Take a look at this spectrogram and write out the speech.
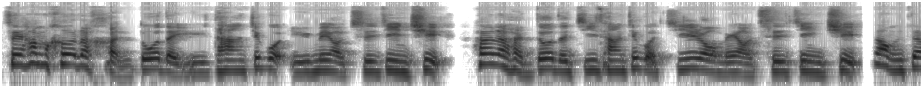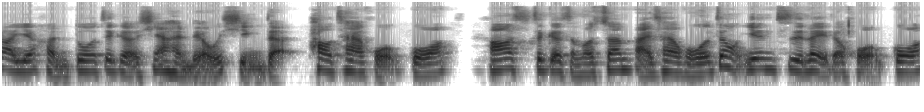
所以他们喝了很多的鱼汤，结果鱼没有吃进去；喝了很多的鸡汤，结果鸡肉没有吃进去。那我们知道也很多这个现在很流行的泡菜火锅。然后这个什么酸白菜火锅这种腌制类的火锅，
